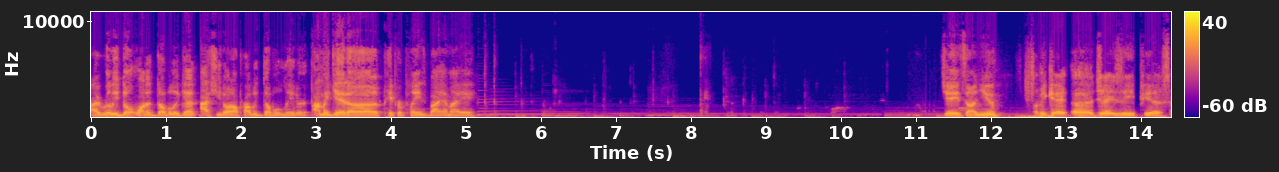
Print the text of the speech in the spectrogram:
I really don't want to double again. Actually, you know what? I'll probably double later. I'm gonna get uh Paper Planes by MIA. Jay, it's on you. Let me get uh, Jay Z PS.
